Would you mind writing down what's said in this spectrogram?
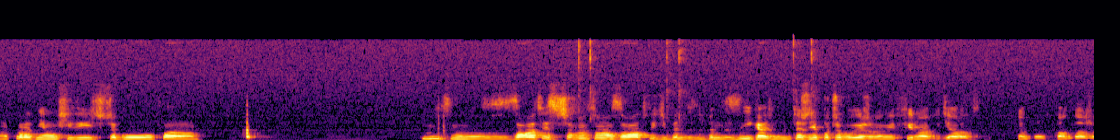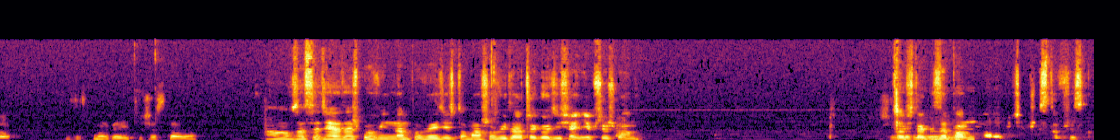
akurat nie musi wiedzieć szczegółów, a nic, no, no, załatwię z szefem, co mam załatwić i będę, będę znikać. No, też nie potrzebuję, żeby mnie firma widziała w bandażach. Zastanawiali, co się stało. No, w zasadzie ja też powinnam powiedzieć Tomaszowi, dlaczego dzisiaj nie przyszłam. Coś tak zapomniało mi się przez to wszystko.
